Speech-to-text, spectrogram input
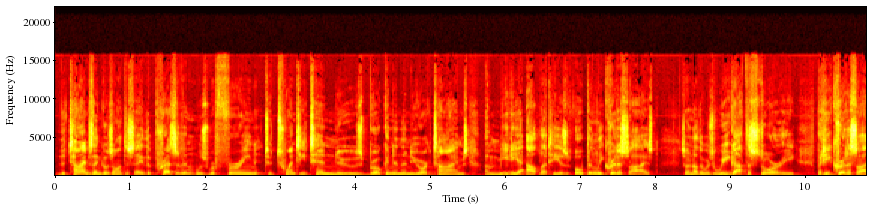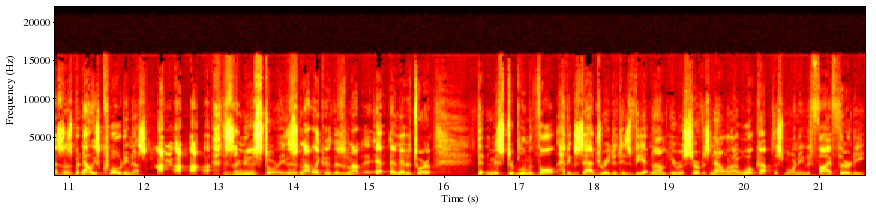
The Times then goes on to say the president was referring to 2010 news broken in the New York Times, a media outlet he has openly criticized. So, in other words, we got the story, but he criticizes us, but now he's quoting us. this is a news story. This is not like this is not an editorial. That Mr. Blumenthal had exaggerated his Vietnam era service. Now, when I woke up this morning at 5:30,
